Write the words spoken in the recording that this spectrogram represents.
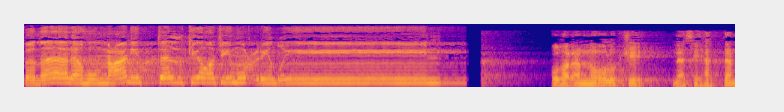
فما لهم عن التذكرة معرضين Onlara nə olub ki, nəsihətdən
